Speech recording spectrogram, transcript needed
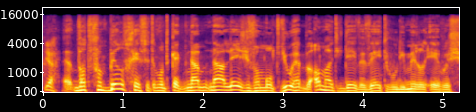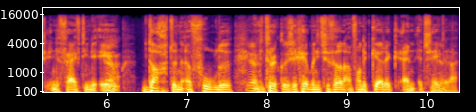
Ja. Uh, wat voor beeld geeft het? Want kijk, na, na lezing van Montagu hebben we allemaal het idee... we weten hoe die middeleeuwers in de 15e eeuw ja. dachten en voelden... Ja. en die drukken zich helemaal niet zoveel aan van de kerk en et cetera.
